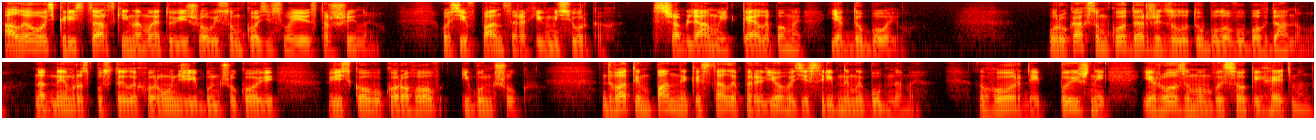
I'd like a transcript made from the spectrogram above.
Але ось крізь царський намет увійшов і Сомко зі своєю старшиною. Усі в панцирах і в місюрках, з шаблями й келепами, як до бою. У руках Сомко держить золоту булаву Богданову. Над ним розпустили хорунжі й бунчукові військову корогов і бунчук. Два тимпанники стали перед його зі срібними бубнами. Гордий, пишний і розумом високий гетьман,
